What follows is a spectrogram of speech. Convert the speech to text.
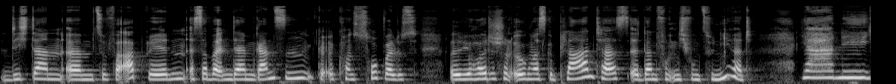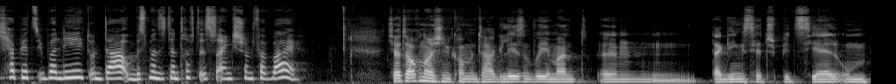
dich dann ähm, zu verabreden, es aber in deinem ganzen Konstrukt, weil, weil du dir heute schon irgendwas geplant hast, äh, dann fun nicht funktioniert. Ja, nee, ich habe jetzt überlegt und da, und bis man sich dann trifft, ist es eigentlich schon vorbei. Ich hatte auch neulich einen Kommentar gelesen, wo jemand, ähm, da ging es jetzt speziell um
